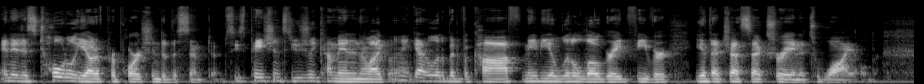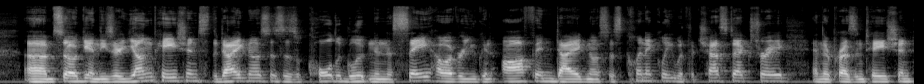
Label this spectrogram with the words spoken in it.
and it is totally out of proportion to the symptoms. These patients usually come in and they're like, well, I got a little bit of a cough, maybe a little low grade fever. You get that chest x ray, and it's wild. Um, so again, these are young patients. The diagnosis is a cold agglutinin assay. However, you can often diagnose this clinically with the chest x-ray and their presentation.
